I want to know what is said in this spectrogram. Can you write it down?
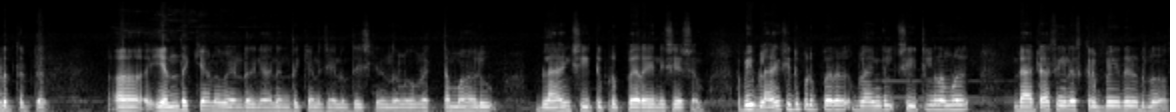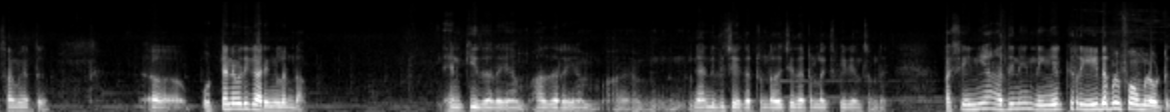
എടുത്തിട്ട് എന്തൊക്കെയാണ് വേണ്ടത് ഞാൻ എന്തൊക്കെയാണ് ചെയ്യാൻ ഉദ്ദേശിക്കുന്നത് എന്നുള്ളത് വ്യക്തമായ ഒരു ബ്ലാങ്ക് ഷീറ്റ് പ്രിപ്പയർ ചെയ്തതിന് ശേഷം. അപ്പോൾ ഈ ബ്ലാങ്ക് ഷീറ്റ് പ്രിപ്പയർ ബ്ലാങ്ക് ഷീറ്റിൽ നമ്മൾ ഡാറ്റാസ് ഇങ്ങനെ സ്ക്രിബ് ചെയ്ത് ഇടുന്ന സമയത്ത് ഒട്ടനവധി കാര്യങ്ങളുണ്ടാവും എനിക്കിതറിയാം അതറിയാം ഞാനിത് ചെയ്തിട്ടുണ്ട് അത് ചെയ്തിട്ടുള്ള എക്സ്പീരിയൻസ് ഉണ്ട്. പക്ഷേ ഇനി അതിനെ നിങ്ങൾക്ക് റീഡബിൾ ഫോമിലോട്ട്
